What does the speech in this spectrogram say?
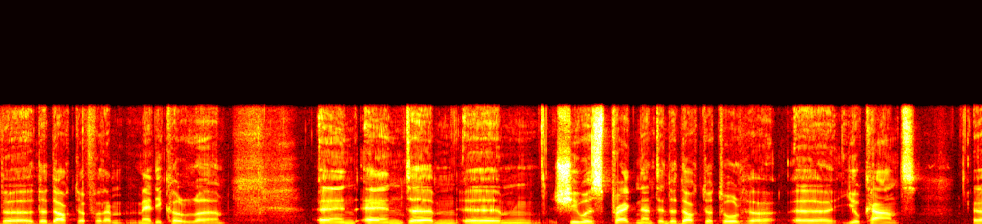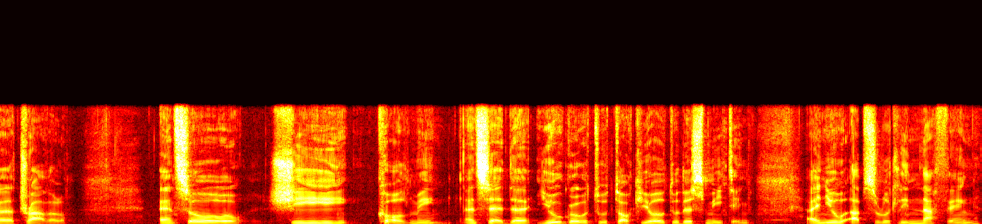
the, the doctor for a medical, uh, and, and um, um, she was pregnant, and the doctor told her, uh, you can't uh, travel. And so she called me and said, uh, you go to Tokyo to this meeting. I knew absolutely nothing.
